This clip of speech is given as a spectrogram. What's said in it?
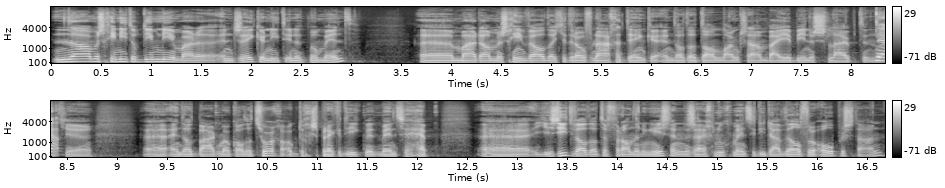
Nou, misschien niet op die manier, maar eh, en zeker niet in het moment. Eh, maar dan misschien wel dat je erover na gaat denken en dat het dan langzaam bij je binnensluipt. En, Ja. dat, je, eh, en dat baart me ook altijd zorgen. Ook de gesprekken die ik met mensen heb. Je ziet wel dat er verandering is en er zijn genoeg mensen die daar wel voor openstaan.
